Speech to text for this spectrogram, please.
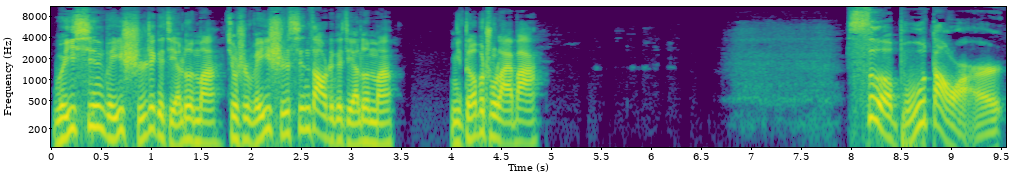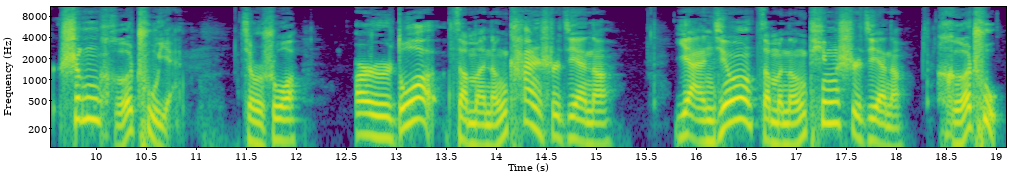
唯心唯识这个结论吗？就是唯识心造这个结论吗？你得不出来吧？色不到耳，声何处眼？就是说，耳朵怎么能看世界呢？眼睛怎么能听世界呢？何处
